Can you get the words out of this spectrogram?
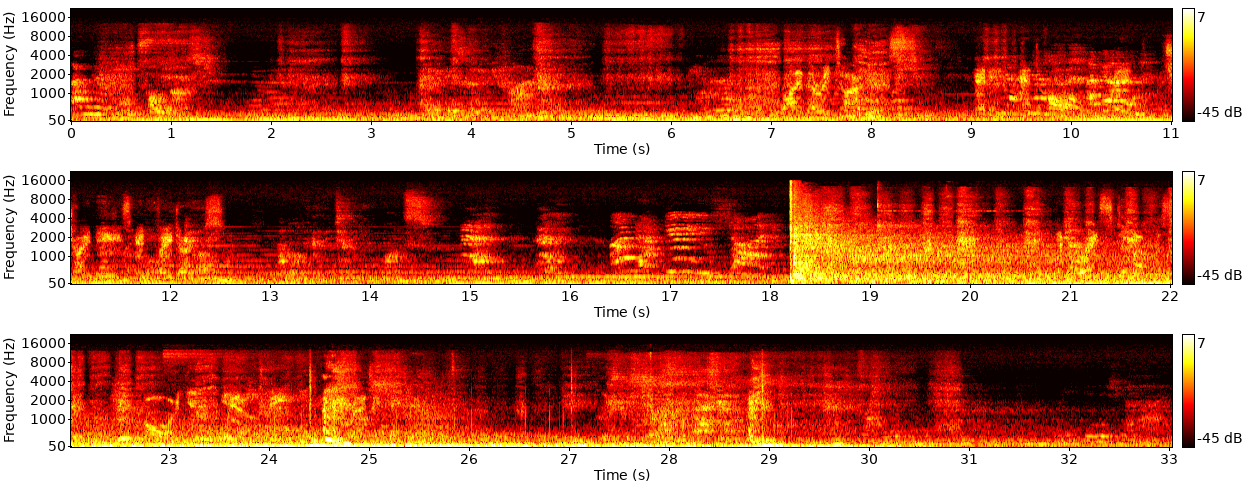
Almost. Everything's gonna be fine. Primary targets. Any and all red Chinese invaders. Shiva.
